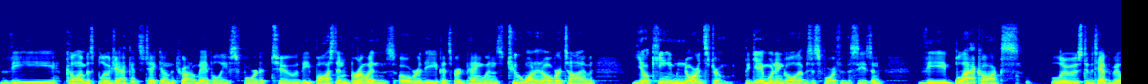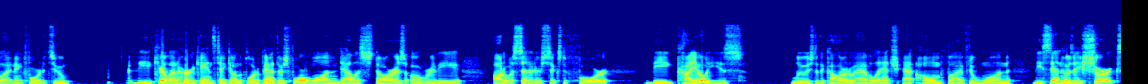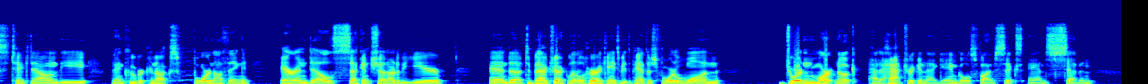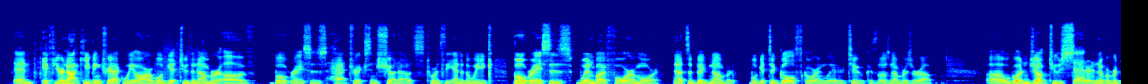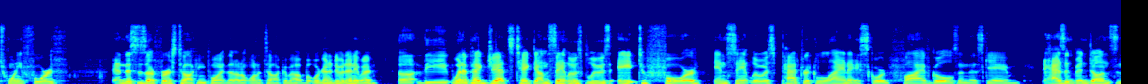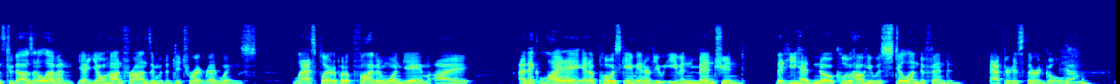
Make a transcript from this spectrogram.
The Columbus Blue Jackets take down the Toronto Maple Leafs 4 2. The Boston Bruins over the Pittsburgh Penguins 2 1 in overtime. Joakim Nordstrom, the game winning goal, that was his fourth of the season. The Blackhawks lose to the Tampa Bay Lightning 4 2. The Carolina Hurricanes take down the Florida Panthers 4 1. Dallas Stars over the Ottawa Senators 6 4. The Coyotes lose to the Colorado Avalanche at home 5 1. The San Jose Sharks take down the Vancouver Canucks 4 0. Aaron Dell's second shutout of the year. And uh, to backtrack a little, Hurricanes beat the Panthers 4 1. Jordan Martinook had a hat trick in that game, goals 5, 6, and 7. And if you're not keeping track, we are. We'll get to the number of boat races, hat tricks, and shutouts towards the end of the week. Boat races win by four or more. That's a big number. We'll get to goal scoring later, too, because those numbers are up. Uh, we'll go ahead and jump to Saturday, November 24th. And this is our first talking point that I don't want to talk about, but we're going to do it anyway. Uh, the Winnipeg Jets take down the St. Louis Blues 8 to 4 in St. Louis. Patrik Laine scored five goals in this game. It hasn't been done since 2011. Yeah, Johan Franzen with the Detroit Red Wings. Last player to put up five in one game. I I think Laine in a post-game interview even mentioned that he had no clue how he was still undefended after his third goal. Yeah.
